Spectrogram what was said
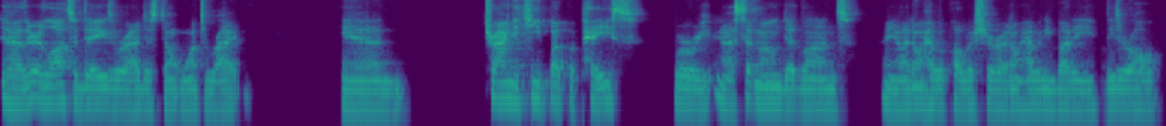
Yeah, there are lots of days where I just don't want to write, and trying to keep up a pace where you know, I set my own deadlines. You know, I don't have a publisher, I don't have anybody. These are all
